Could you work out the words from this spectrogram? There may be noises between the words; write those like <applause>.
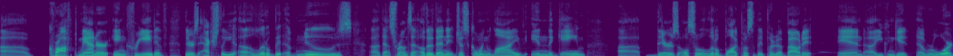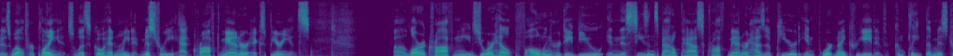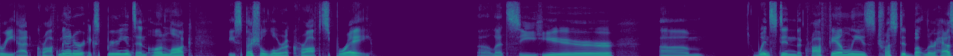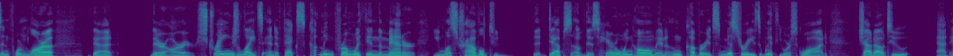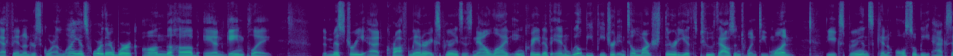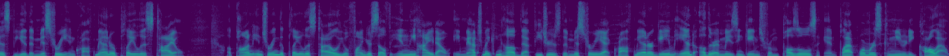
uh croft manor in creative there's actually a little bit of news uh, that surrounds that other than it just going live in the game uh, there's also a little blog post that they put about it and uh, you can get a reward as well for playing it. So let's go ahead and read it. Mystery at Croft Manor Experience. Uh, Lara Croft needs your help. Following her debut in this season's Battle Pass, Croft Manor has appeared in Fortnite Creative. Complete the mystery at Croft Manor, experience and unlock a special Laura Croft spray. Uh, let's see here. Um, Winston, the Croft family's trusted butler, has informed Laura that there are strange lights and effects coming from within the manor. You must travel to the depths of this harrowing home and uncover its mysteries with your squad. Shout out to at FN underscore Alliance for their work on the hub and gameplay. The mystery at Croft Manor experience is now live in creative and will be featured until March 30th, 2021. The experience can also be accessed via the Mystery in Croft Manor playlist tile. Upon entering the playlist tile, you'll find yourself in the Hideout, a matchmaking hub that features the Mystery at Croft Manor game and other amazing games from Puzzles and Platformers Community Callout.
